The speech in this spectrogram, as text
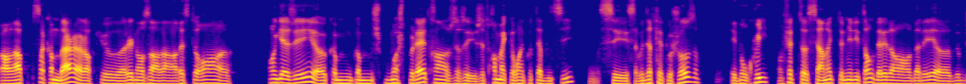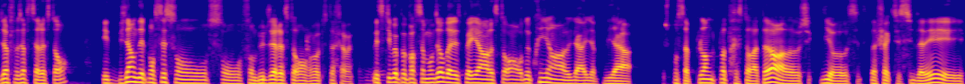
alors, 50 balles, alors qu'aller dans un, restaurant euh, engagé, euh, comme, comme moi je peux l'être, hein, j'ai trois macarons incotables ici, ça veut dire quelque chose. Et donc, oui, en fait, c'est un acte militant d'aller euh, de bien choisir ses restaurants et de bien dépenser son, son, budget restaurant. tout à fait. Mais ce qui ne veut pas forcément dire d'aller se payer un restaurant hors de prix. Hein. Il, y a, il, y a, je pense à plein de potes restaurateurs chez qui c'est tout à fait accessible d'aller.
